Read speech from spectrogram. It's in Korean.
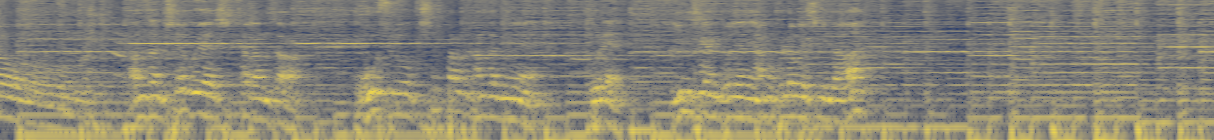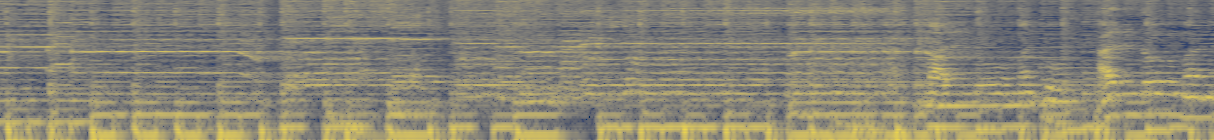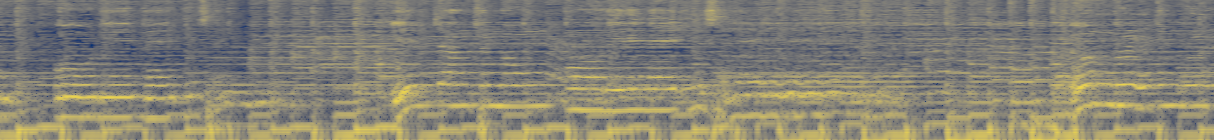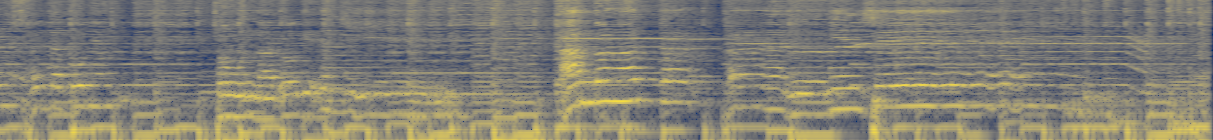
안녕하세요. 안산 최고의 스타 강사 오수 신빵 강사님의 노래 인생 도전이 한번 불러보겠습니다. 말도 많고 달도 많은 우리 내 인생 일장천농 내 인생 둥글둥글 살다 보면 좋은 날 오겠지. 한번 왔다 가는 인생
